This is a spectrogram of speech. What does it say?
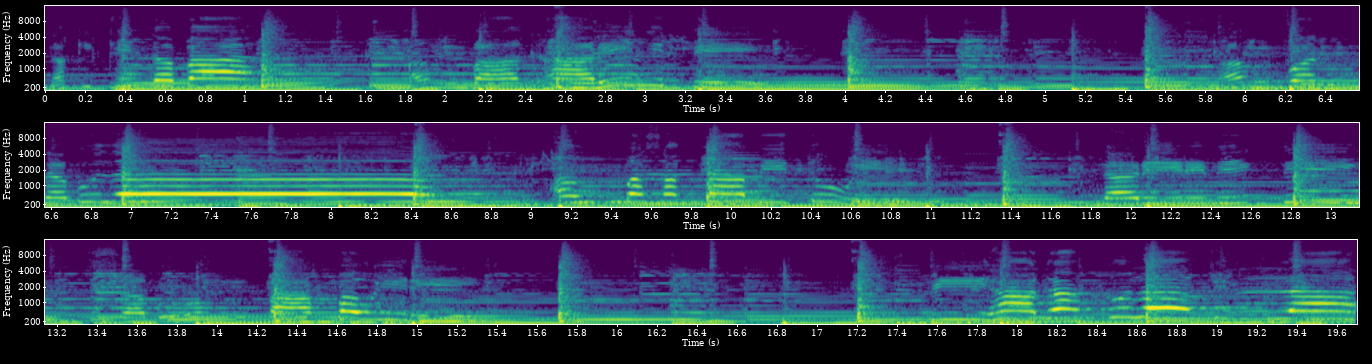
Nakikita ba ang bagharing ngiti Ang buwan na bulong Ang basak na bituin Naririnig din sa buong papawiri Bihagang kulong nila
